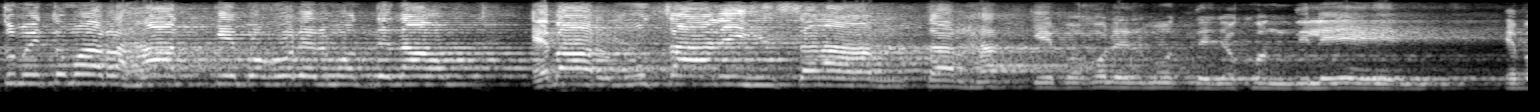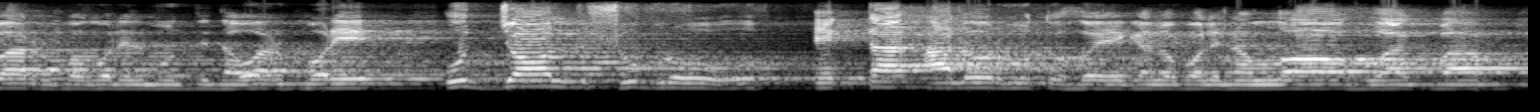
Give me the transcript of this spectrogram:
তুমি তোমার হাতকে বগলের মধ্যে দাও। এবার মুসা আলাইহিস সালাম তার হাতকে বগলের মধ্যে যখন দিলেন, এবার বগলের মধ্যে দেওয়ার পরে উজ্জ্বল, শুভ্র একটা আলোর মতো হয়ে গেল বলেন আল্লাহু আকবার।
